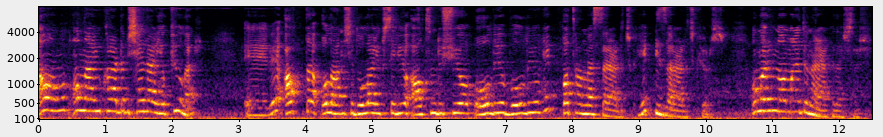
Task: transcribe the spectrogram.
Ama onlar yukarıda bir şeyler yapıyorlar. Ee, ve altta olan işte dolar yükseliyor, altın düşüyor, o oluyor, bu oluyor. Hep vatandaş zararlı çıkıyor. Hep biz zararlı çıkıyoruz. Umarım normale döner arkadaşlar.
